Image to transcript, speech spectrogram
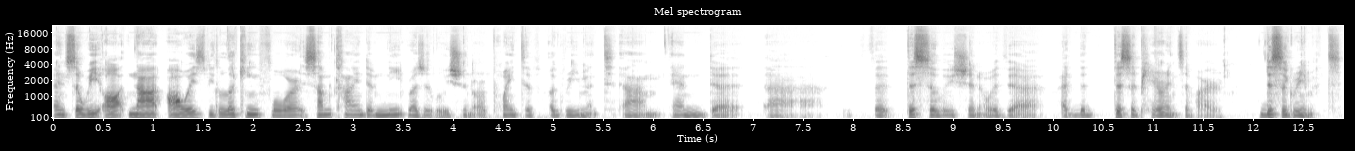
And so we ought not always be looking for some kind of neat resolution or point of agreement um, and the, uh, the dissolution or the, uh, the disappearance of our disagreements.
